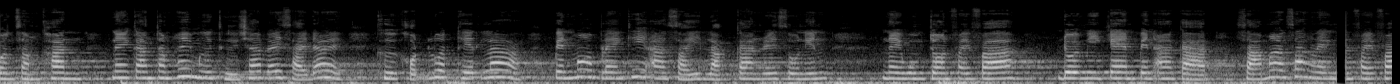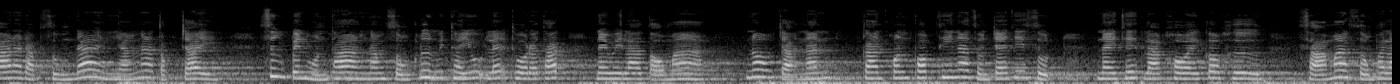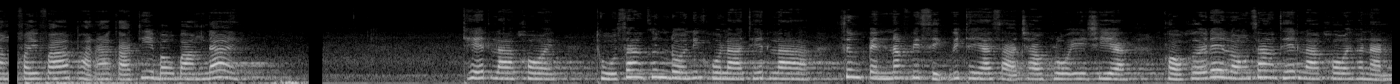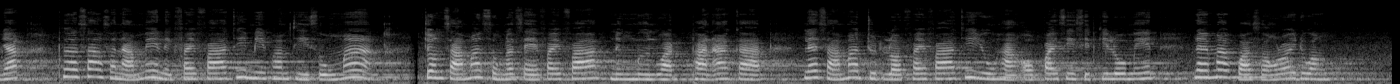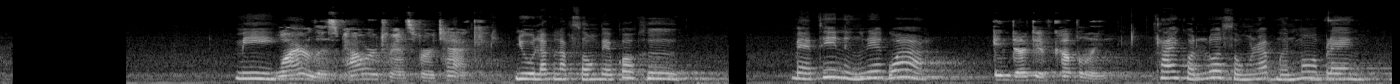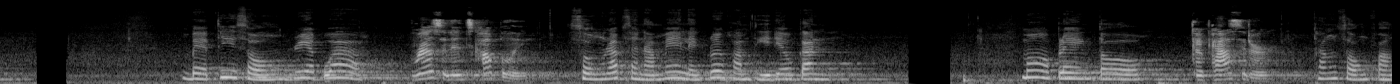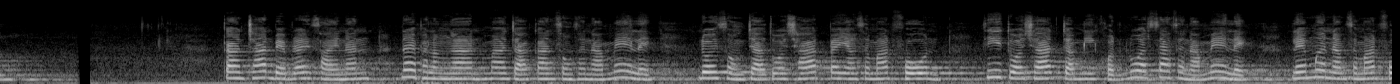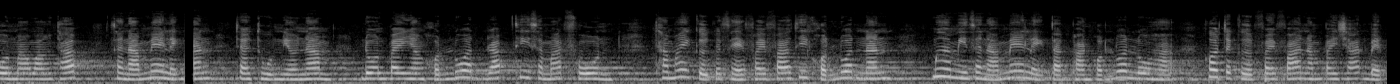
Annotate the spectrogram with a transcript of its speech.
วนสำคัญในการทำให้มือถือชาร์จไร้สายได้ คือขดลวดเทสลา เป็นหม้อแปลงที่อาศัยหลักการเรโซเนนซ์ในวงจรไฟฟ้า โดยมีแกนเป็นอากาศ สามารถสร้างแรงดันไฟฟ้าระดับสูงได้อย่างน่าตกใจ ซึ่งเป็นหนทางนำส่งคลื่นวิทยุและโทรทัศน์ในเวลาต่อมา นอกจากนั้นการค้นพบที่น่าสนใจที่สุดในเทสลาคอยก็คือ สามารถส่งพลังไฟฟ้าผ่านอากาศที่เบาบางได้ เทสลาคอยถูกสร้างขึ้นโดยนิโคลาเทสลา ซึ่งเป็นนักฟิสิกส์วิทยาศาสตร์ชาวโครเอเชีย เขาเคยได้ลองสร้างเทสลาคอยขนาดยักษ์ เพื่อสร้างสนามแม่เหล็กไฟฟ้าที่มีความถี่สูงมาก จนสามารถส่งกระแสไฟฟ้า 10,000 วัตต์ผ่านอากาศ และสามารถจุดหลอดไฟฟ้าที่อยู่ห่างออกไป 40 กิโลเมตร ได้มากกว่า 200 ดวง มี Wireless power transfer tech. อยู่หลักๆสองแบบก็คือ แบบที่หนึ่งเรียกว่า Inductive coupling. คลายขดลวดส่งรับเหมือนหม้อแปลง แบบที่สองเรียกว่า Resonance coupling. ส่งรับสนามแม่เหล็กด้วยความถี่เดียวกัน หม้อแปลงต่อ Capacitor. ทั้งสองฝั่ง การชาร์จแบบไร้สายนั้น ได้พลังงานมาจากการส่งสนามแม่เหล็ก โดยส่งจากตัวชาร์จไปยังสมาร์ทโฟน ที่ตัวชาร์จจะมีขดลวดสร้างสนามแม่เหล็ก และเมื่อนำสมาร์ทโฟนมาวางทับ สนามแม่เหล็กนั้นจะถูกเหนี่ยวนำโดนไปยังขดลวดรับที่สมาร์ทโฟนทำให้เกิดกระแสไฟฟ้าที่ขดลวดนั้น เมื่อมีสนามแม่เหล็กตัดผ่านขดลวดโลหะ ก็จะเกิดไฟฟ้านำไปชาร์จแบต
